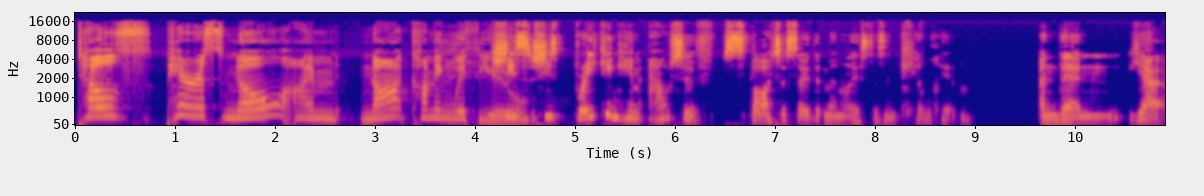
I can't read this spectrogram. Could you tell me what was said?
tells Paris, "No, I'm not coming with you." She's she's breaking him out of Sparta so that Menelaus doesn't kill him and then yeah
